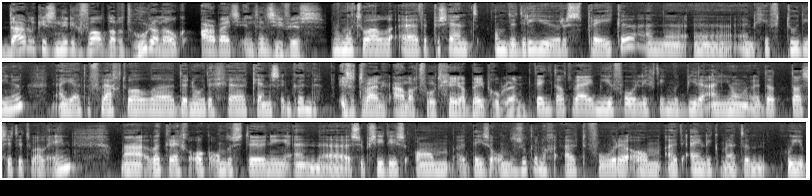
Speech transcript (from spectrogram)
Duidelijk is in ieder geval dat het hoe dan ook arbeidsintensief is. We moeten wel uh, de patiënt om de drie uur spreken en, uh, en gift toedienen. En ja, dat vraagt wel de nodige kennis en kunde. Is er te weinig aandacht voor het GHB-probleem? Ik denk dat wij meer voorlichting moeten bieden aan jongeren. Dat, daar zit het wel in. Maar we krijgen ook ondersteuning en subsidies om deze onderzoeken nog uit te voeren... om uiteindelijk met een goede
